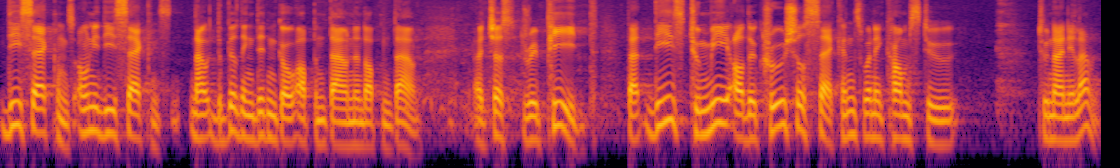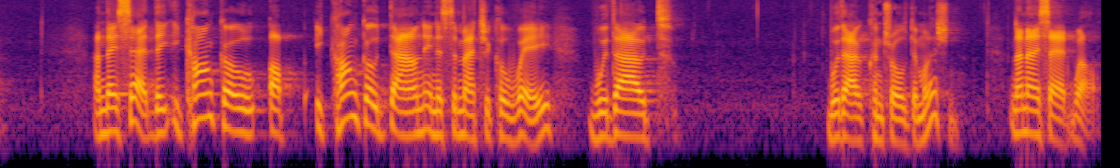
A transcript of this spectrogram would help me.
These seconds, only these seconds. Now, the building didn't go up and down and up and down. I just repeat that these, to me, are the crucial seconds when it comes to, to 9 11. And they said they, it can't go up, it can't go down in a symmetrical way without, without controlled demolition. And then I said, well,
